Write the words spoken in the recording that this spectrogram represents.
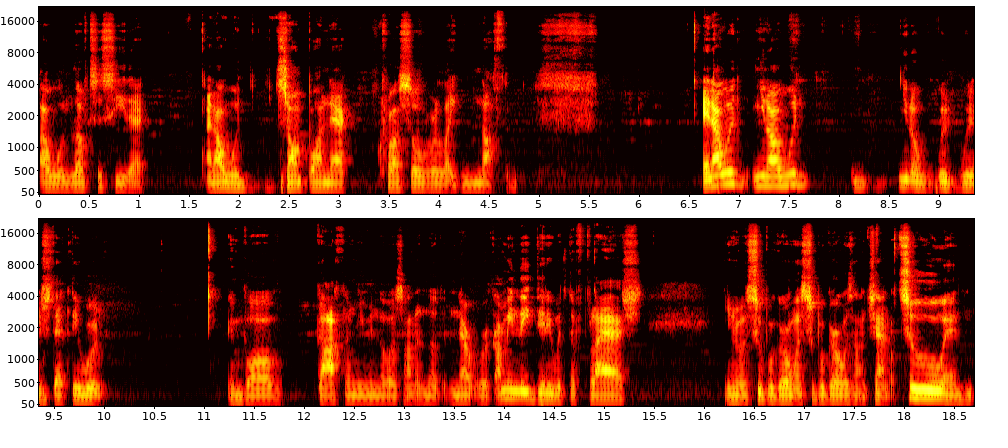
I would love to see that, and I would jump on that crossover like nothing. And I would, you know, I would, you know, would wish that they would involve Gotham, even though it's on another network. I mean, they did it with the Flash, you know, Supergirl when Supergirl was on Channel Two, and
